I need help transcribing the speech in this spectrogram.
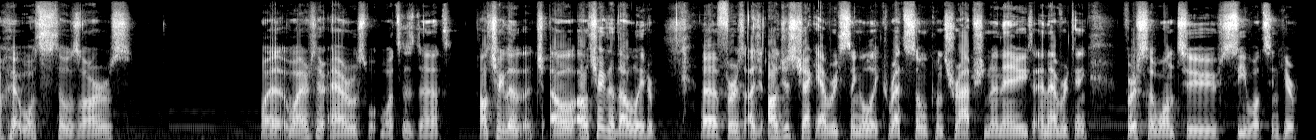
Okay, what's those arrows? Why, why are there arrows? What is that? I'll check that. I'll, I'll check that out later. Uh, first, I, will just check every single like redstone contraption and and everything. First, I want to see what's in here.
